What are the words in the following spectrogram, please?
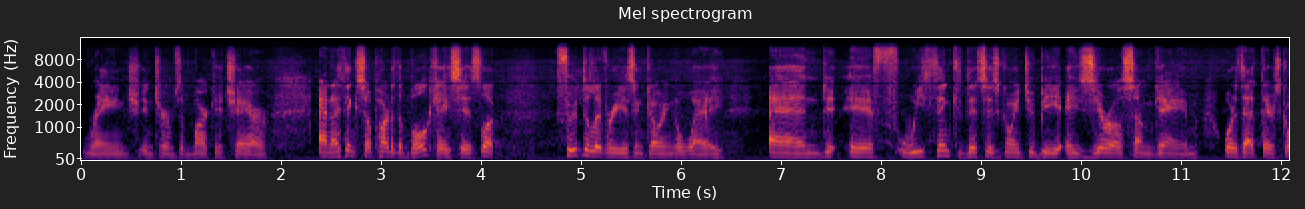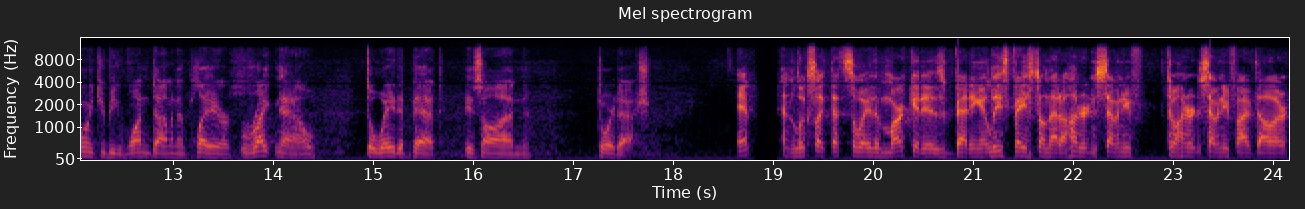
range in terms of market share. And I think so part of the bull case is look, food delivery isn't going away. And if we think this is going to be a zero sum game or that there's going to be one dominant player right now, the way to bet is on DoorDash. Yep. And it looks like that's the way the market is betting, at least based on that 170 to 175 dollar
